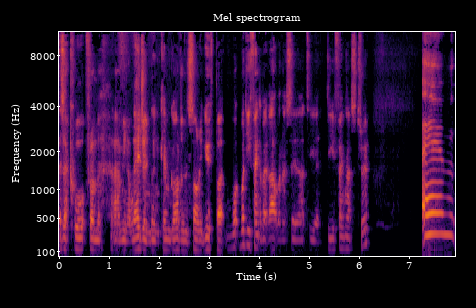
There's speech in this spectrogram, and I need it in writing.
as a quote from I mean a legend in Kim Gordon and Sonic Youth? But what what do you think about that when I say that to you? Do you think that's true? Um,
